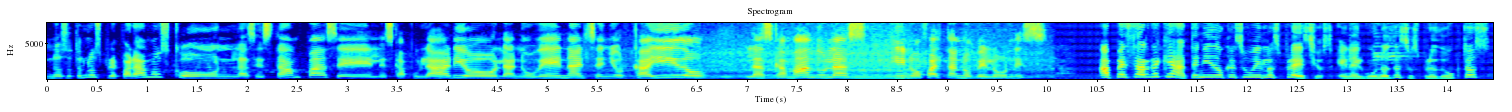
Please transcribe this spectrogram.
Nosotros nos preparamos con las estampas, el escapulario, la novena, el señor caído, las camándulas y no faltan los velones. A pesar de que ha tenido que subir los precios en algunos de sus productos,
